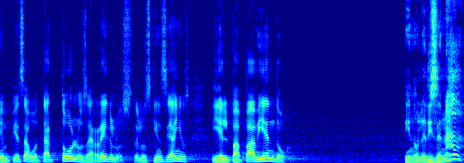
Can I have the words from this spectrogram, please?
empieza a botar todos los arreglos de los 15 años y el papá viendo y no le dice nada.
